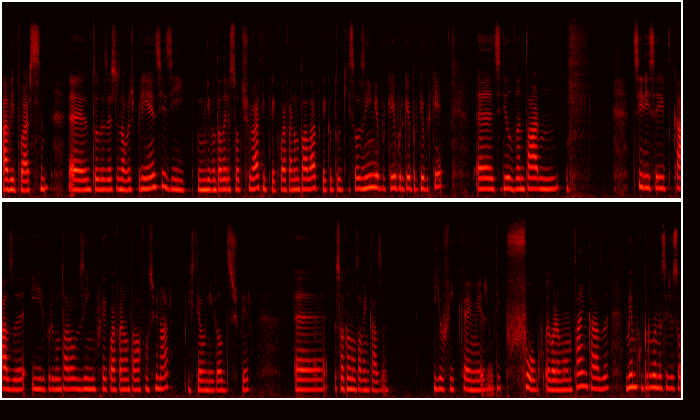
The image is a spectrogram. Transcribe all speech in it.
a habituar-se a todas estas novas experiências e a minha vontade era só de chorar, tipo, porque é que o Wi-Fi não está a dar? Porque é que eu estou aqui sozinha? Porquê, porquê, porquê, porquê? Uh, decidi levantar-me decidi sair de casa e ir perguntar ao vizinho porque é que o Wi-Fi não estava a funcionar. Isto é o nível de desespero. Uh, só que ele não estava em casa. E eu fiquei mesmo tipo fogo. Agora ele não está em casa, mesmo que o problema seja só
